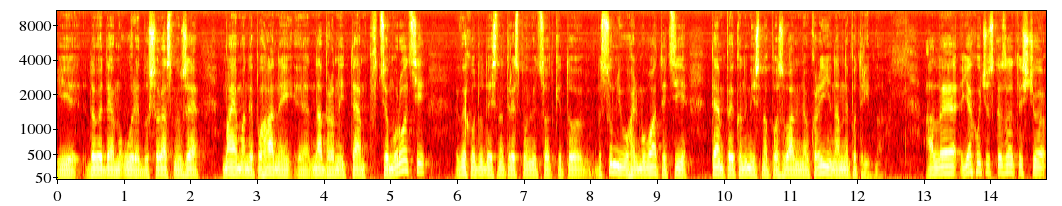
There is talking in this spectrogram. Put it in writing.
і доведемо уряду, що раз ми вже маємо непоганий е, набраний темп в цьому році, виходу десь на 3,5%, то без сумніву гальмувати ці темпи економічного пожвавлення в Україні нам не потрібно. Але я хочу сказати, що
